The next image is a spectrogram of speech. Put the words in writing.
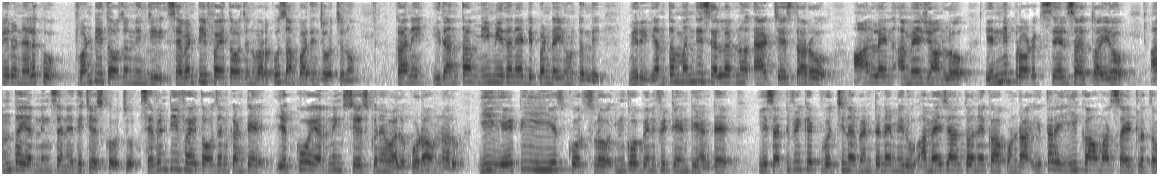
మీరు నెలకు ట్వంటీ థౌజండ్ నుంచి సెవెంటీ ఫైవ్ థౌజండ్ వరకు సంపాదించవచ్చును. కానీ ఇదంతా మీ మీదనే డిపెండ్ అయి ఉంటుంది. మీరు ఎంతమంది సెల్లర్ను యాడ్ చేస్తారో ఆన్లైన్ అమెజాన్లో ఎన్ని ప్రోడక్ట్స్ సేల్స్ అవుతాయో అంత ఎర్నింగ్స్ అనేది చేసుకోవచ్చు. సెవెంటీ ఫైవ్ థౌజండ్ కంటే ఎక్కువ ఎర్నింగ్స్ చేసుకునే వాళ్ళు కూడా ఉన్నారు. ఈ ఏటీఈఎస్ కోర్సులో ఇంకో బెనిఫిట్ ఏంటి అంటే ఈ సర్టిఫికెట్ వచ్చిన వెంటనే మీరు అమెజాన్తోనే కాకుండా ఇతర ఈ కామర్స్ సైట్లతో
